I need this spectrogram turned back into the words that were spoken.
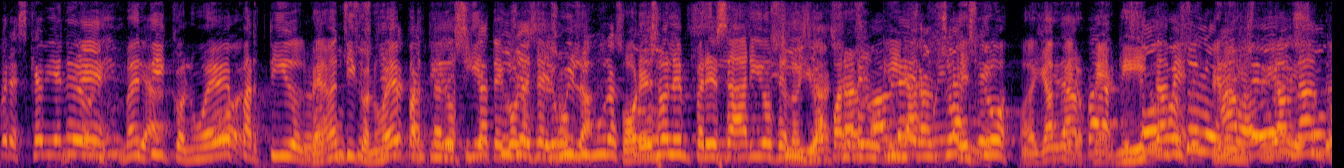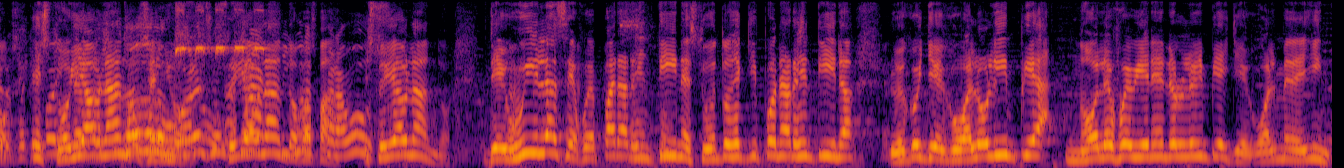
Pero es que viene de Momentico, nueve partidos, momentico, nueve partidos, siete goles el Huila. Por eso el empresario se lo llevó para Argentina. Esto, oiga, pero permítame, pero estoy hablando, estoy hablando, señor, estoy hablando, papá, estoy hablando. De Huila se fue para Argentina, estuvo en dos equipos en Argentina, luego llegó al Olimpia, no le fue bien en el Olimpia y llegó al Medellín,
